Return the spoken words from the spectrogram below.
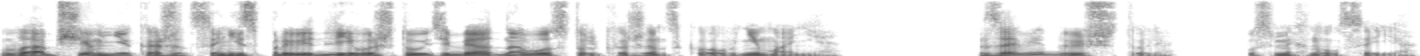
Вообще, мне кажется, несправедливо, что у тебя одного столько женского внимания. Завидуешь, что ли? Усмехнулся я.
